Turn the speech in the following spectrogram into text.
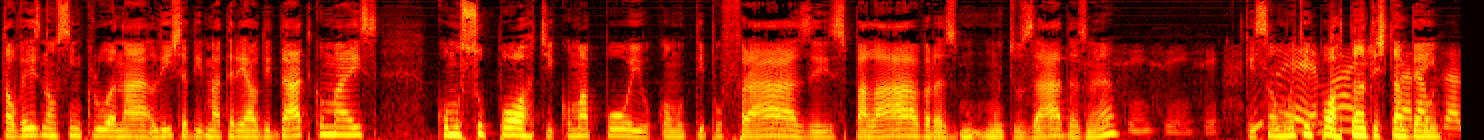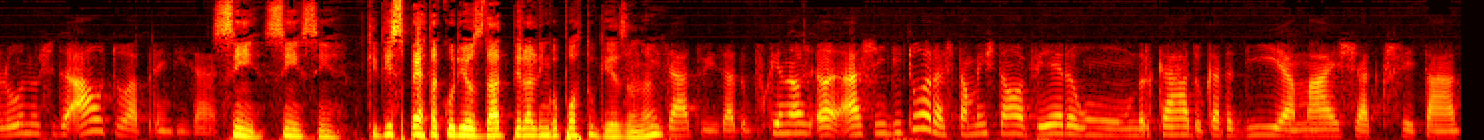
talvez não se inclua na lista de material didático, mas como suporte, como apoio, como tipo frases, palavras muito usadas, sim, né? Sim, sim, sim. Que Isso são muito é importantes também. Para os alunos de autoaprendizagem. Sim, sim, sim. Que desperta a curiosidade pela língua portuguesa, né? Exato, exato. Porque nós, as editoras também estão a ver um mercado cada dia mais acrescentado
